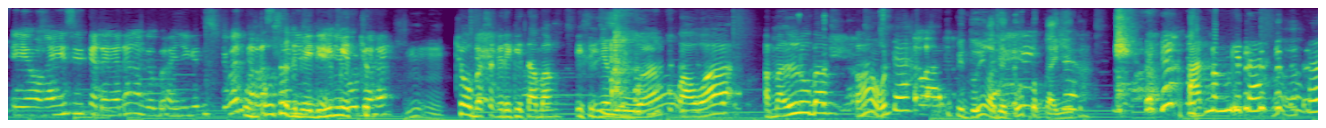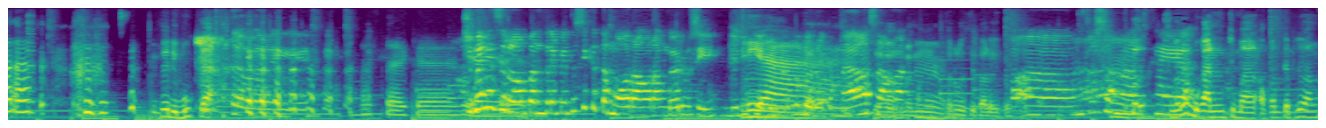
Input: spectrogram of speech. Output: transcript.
Iya makanya sih kadang-kadang agak bahaya gitu. Cuman Untung segede jadi kayak dimit, yaudah. Mm-mm. Coba segede kita bang. Isinya gua, Wawa, sama lu bang. Oh udah, pintunya nggak bisa tutup kayaknya itu. tanem kita. Heeh. Itu dibuka. Astaga. Cuman yang seru open trip itu sih ketemu orang-orang baru sih. Jadi kayak Iya. bener-bener baru kenal sama Memang, memang Hmm. seru sih kalau itu. Heeh, terus sama Itu kayak sebenarnya bukan cuma open trip doang.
